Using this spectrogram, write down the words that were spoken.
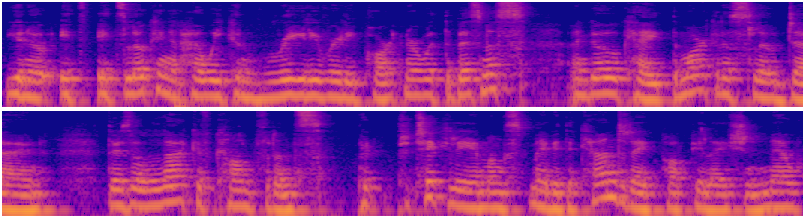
You know, it's it's looking at how we can really really partner with the business and go, okay, the market has slowed down. There's a lack of confidence, particularly amongst maybe the candidate population now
